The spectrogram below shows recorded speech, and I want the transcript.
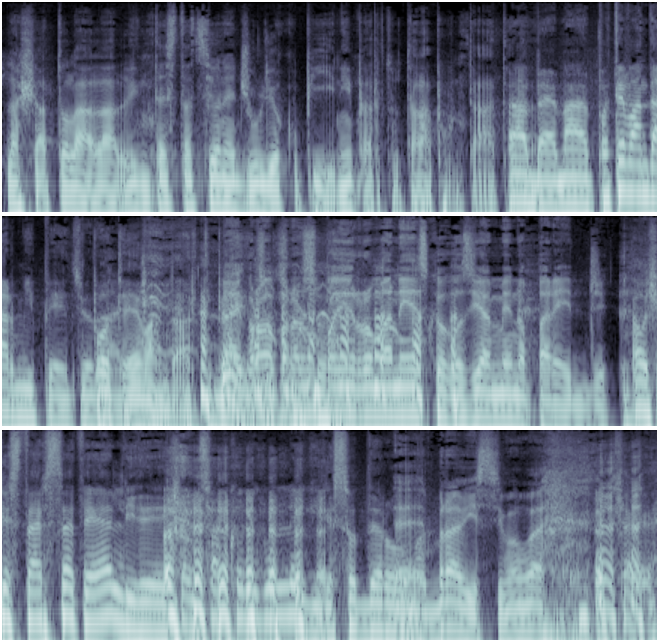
lasciato la, la, l'intestazione Giulio Cupini per tutta la puntata vabbè ma poteva andarmi peggio poteva dai. andarti dai prova a parlare un po' in romanesco così almeno pareggi oh c'è Star C'è un sacco di colleghi che sono di Roma. Eh, bravissimo. Cioè...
